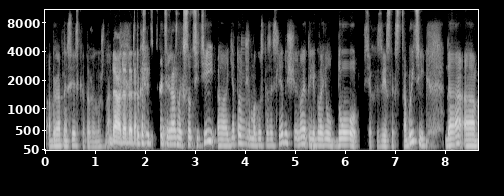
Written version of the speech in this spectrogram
обратная связь, которая нужна. Да, да, да. Что касается, кстати, разных соцсетей, э, я тоже могу сказать следующее, но это я говорил до всех известных событий, да,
